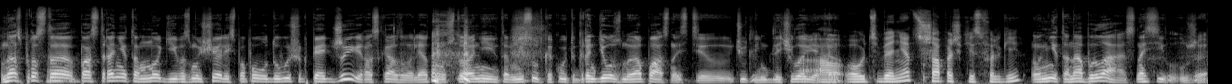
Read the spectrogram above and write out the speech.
У нас просто а. по стране там многие возмущались по поводу вышек 5G и рассказывали о том, что они там несут какую-то грандиозную опасность э, чуть ли не для человека. А, а у тебя нет шапочки из фольги? Нет, она была, сносил уже.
